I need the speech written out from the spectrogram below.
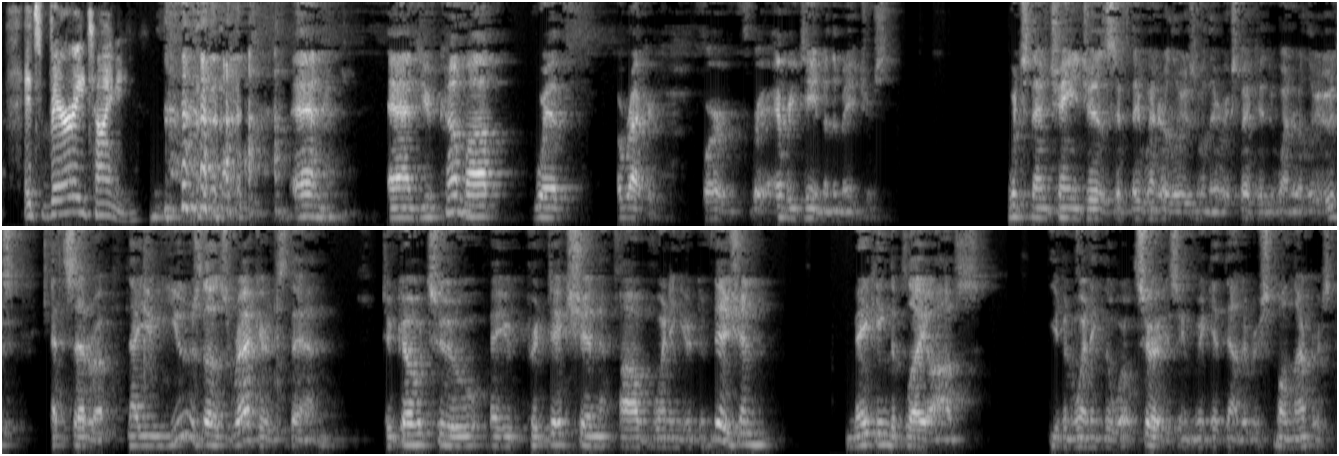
it's very tiny. and and you've come up with a record for, for every team in the majors, which then changes if they win or lose when they were expected to win or lose, etc. Now you use those records then to go to a prediction of winning your division, making the playoffs, even winning the World Series. And we get down to very small numbers.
